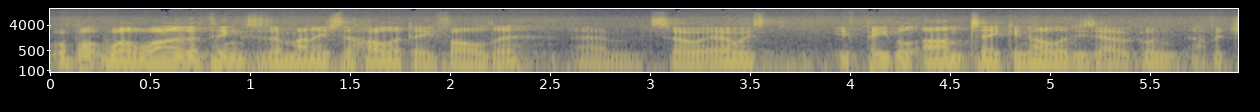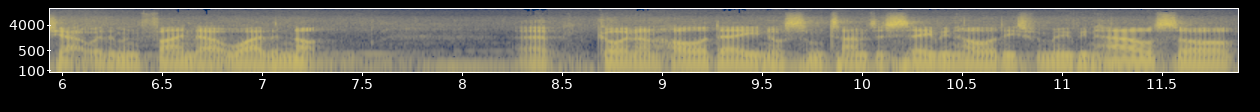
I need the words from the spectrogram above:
well, one of the things is I manage the holiday folder. Um, so I always if people aren't taking holidays, I would go and have a chat with them and find out why they're not uh, going on holiday. You know, sometimes they're saving holidays for moving house, or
